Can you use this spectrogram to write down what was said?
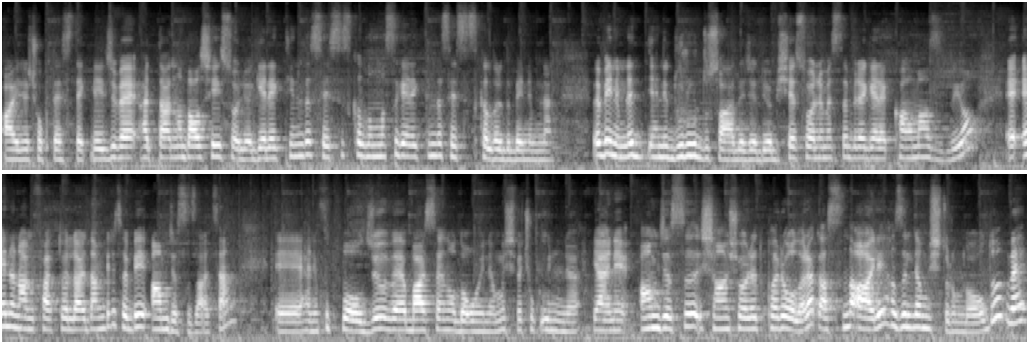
ayrıca çok destekleyici ve hatta Nadal şeyi söylüyor. Gerektiğinde sessiz kalınması gerektiğinde sessiz kalırdı benimle. Ve benimle yani dururdu sadece diyor. Bir şey söylemesine bile gerek kalmazdı diyor. E, en önemli faktörlerden biri tabii amcası zaten. E, hani futbolcu ve Barcelona'da oynamış ve çok ünlü. Yani amcası şan şöhret para olarak aslında aileyi hazırlamış durumda oldu ve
